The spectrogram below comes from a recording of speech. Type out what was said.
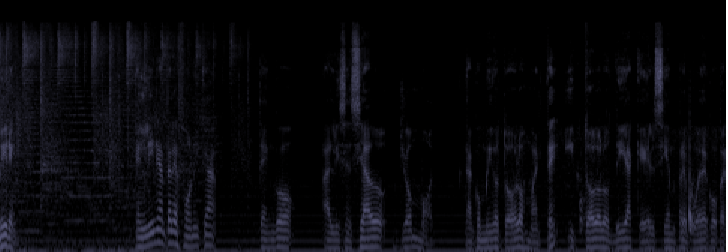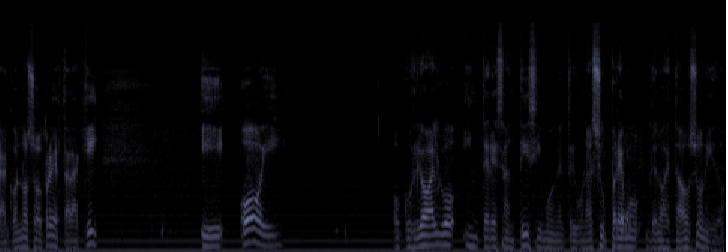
Miren, en línea telefónica tengo al licenciado John Mott. Está conmigo todos los martes y todos los días que él siempre puede cooperar con nosotros y estar aquí. Y hoy ocurrió algo interesantísimo en el Tribunal Supremo de los Estados Unidos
